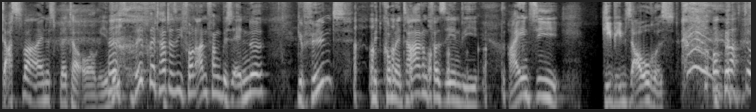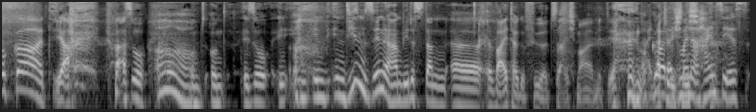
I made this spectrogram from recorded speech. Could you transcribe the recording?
das war eine Splatterorgie. Wil Wilfried hatte sie von Anfang bis Ende gefilmt, mit Kommentaren versehen wie Heinzi, gib ihm Saures. Oh Gott, oh Gott. Ja, also und, und so in, in, in diesem Sinne haben wir das dann äh, weitergeführt, sag ich mal. Mit der, Nein, Oh Gott, natürlich ich meine, nicht. Heinzi ist,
